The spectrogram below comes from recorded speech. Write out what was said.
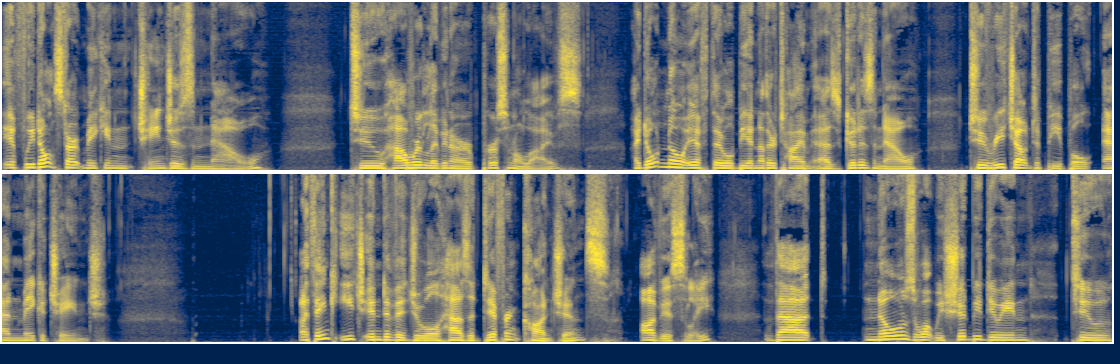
if we don't start making changes now to how we're living our personal lives, I don't know if there will be another time as good as now to reach out to people and make a change. I think each individual has a different conscience, obviously, that knows what we should be doing to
